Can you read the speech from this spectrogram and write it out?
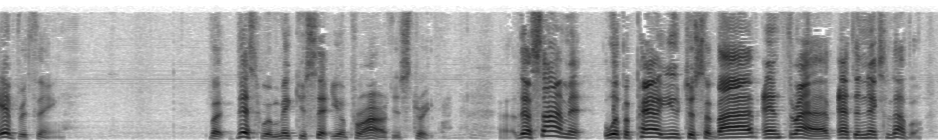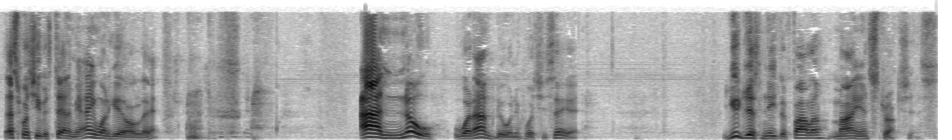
everything. But this will make you set your priorities straight. Uh, the assignment will prepare you to survive and thrive at the next level. That's what she was telling me. I didn't want to hear all that. I know what I'm doing, is what she said. You just need to follow my instructions.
